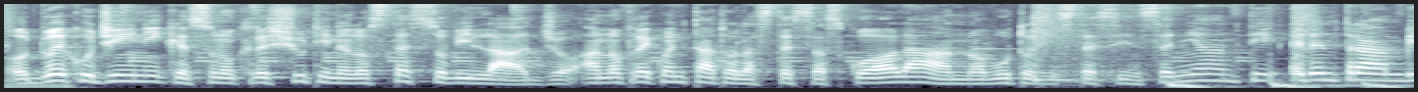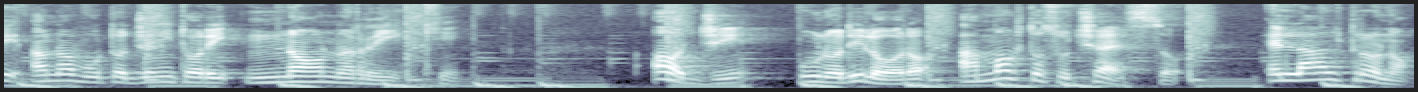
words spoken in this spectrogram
Ho due cugini che sono cresciuti nello stesso villaggio, hanno frequentato la stessa scuola, hanno avuto gli stessi insegnanti ed entrambi hanno avuto genitori non ricchi. Oggi uno di loro ha molto successo e l'altro no.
